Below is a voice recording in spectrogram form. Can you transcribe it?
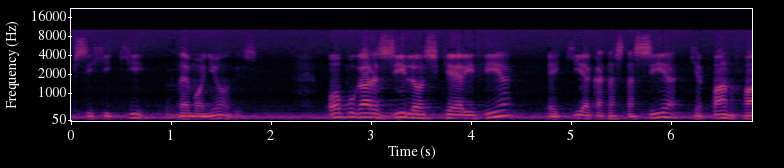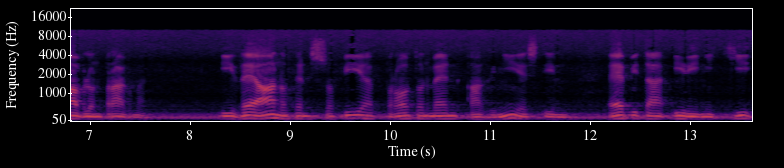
ψυχική, δαιμονιώδης. Όπου γαρ ζήλος και ερηθία, εκεί ακαταστασία και παν φαύλων πράγμα. Η δε άνωθεν σοφία πρώτον μεν αγνίεστην, έπειτα ειρηνική,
